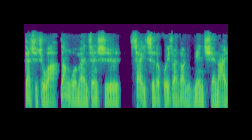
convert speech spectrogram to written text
但是主啊，让我们真实再一次的回转到你面前来，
